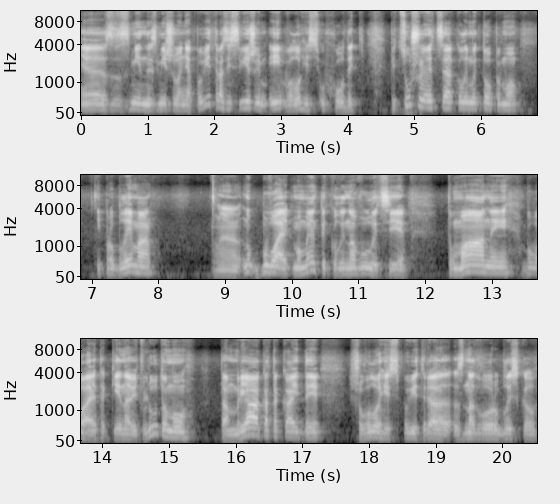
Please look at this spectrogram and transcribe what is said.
е, зміни змішування повітря зі свіжим, і вологість уходить. Підсушується, коли ми топимо, і проблема. е, Ну, бувають моменти, коли на вулиці тумани, буває таке навіть в лютому, там мряка така йде, що вологість повітря з надвору близько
